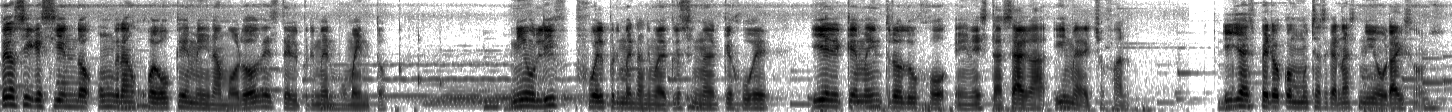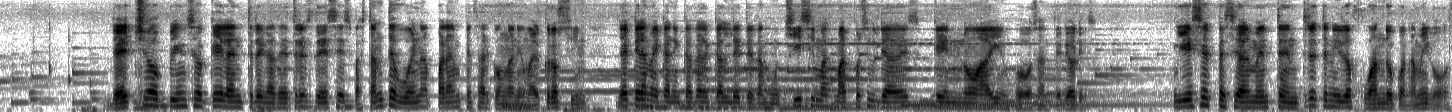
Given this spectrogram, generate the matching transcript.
Pero sigue siendo un gran juego que me enamoró desde el primer momento. New Leaf fue el primer Animal Crossing al que jugué y el que me introdujo en esta saga y me ha hecho fan. Y ya espero con muchas ganas New Horizons. De hecho, pienso que la entrega de 3DS es bastante buena para empezar con Animal Crossing, ya que la mecánica de alcalde te da muchísimas más posibilidades que no hay en juegos anteriores. Y es especialmente entretenido jugando con amigos,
